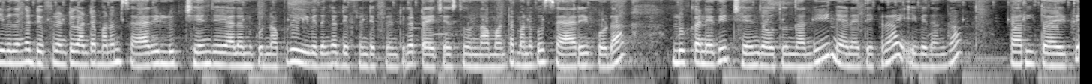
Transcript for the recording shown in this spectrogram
ఈ విధంగా డిఫరెంట్గా అంటే మనం శారీ లుక్ చేంజ్ చేయాలనుకున్నప్పుడు ఈ విధంగా డిఫరెంట్ డిఫరెంట్గా ట్రై చేస్తూ ఉన్నామంటే మనకు శారీ కూడా లుక్ అనేది చేంజ్ అవుతుందండి. నేనైతే ఇక్కడ ఈ విధంగా పర్లతో అయితే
